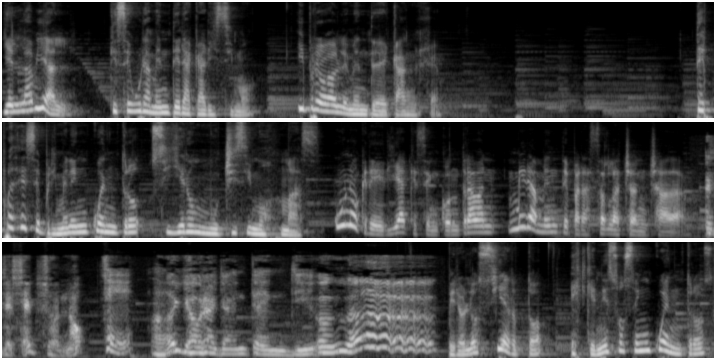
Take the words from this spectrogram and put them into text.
y el labial, que seguramente era carísimo, y probablemente de canje. Después de ese primer encuentro siguieron muchísimos más. Uno creería que se encontraban meramente para hacer la chanchada. Es de sexo, ¿no? Sí. Ay, ahora ya entendí. Pero lo cierto es que en esos encuentros,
